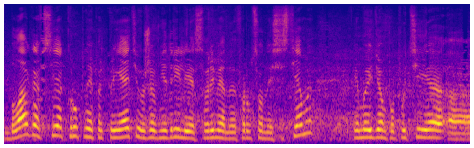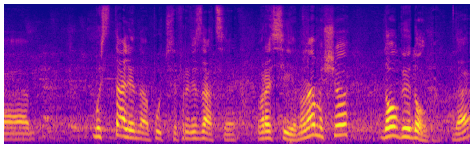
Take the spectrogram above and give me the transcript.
Благо, все крупные предприятия уже внедрили современные информационные системы, и мы идем по пути, э, мы стали на путь цифровизации в России, но нам еще долго и долго. Да?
